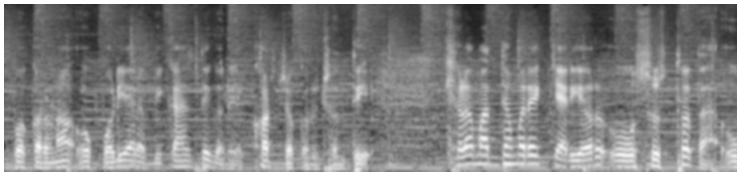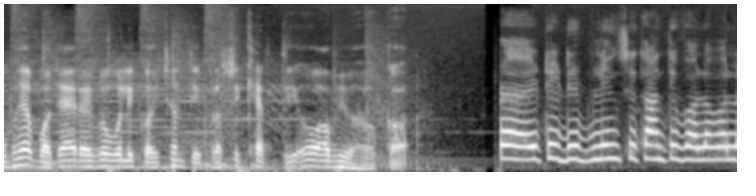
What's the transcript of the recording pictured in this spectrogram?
ଉପକରଣ ଓ ପଡ଼ିଆର ବିକାଶ ଦିଗରେ ଖର୍ଚ୍ଚ କରୁଛନ୍ତି खेल माध्यम क्यारिययर और सुस्थता उभय बजाय रही प्रशिक्षार्थी और अभिभावक ड्रिबलींग शिखा भल भल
